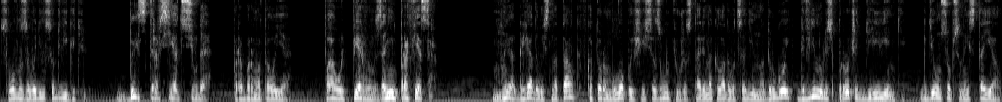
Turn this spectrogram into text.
словно заводился двигатель. «Быстро все отсюда!» – пробормотал я. «Пауль первым, за ним профессор!» Мы, оглядываясь на танк, в котором лопающиеся звуки уже стали накладываться один на другой, двинулись прочь от деревеньки, где он, собственно, и стоял.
